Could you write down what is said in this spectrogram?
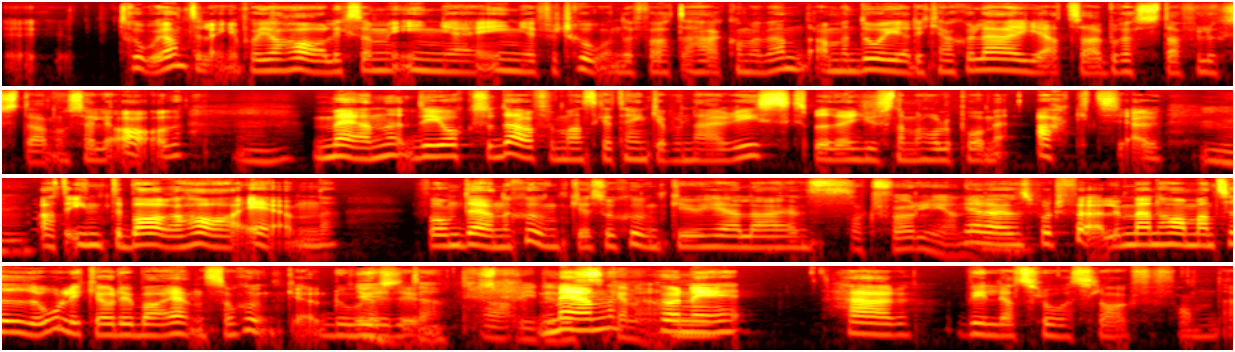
eh, tror jag inte längre på. Jag har liksom inget, inget förtroende för att det här kommer vända. Men då är det kanske läge att så här brösta förlusten och sälja av. Men det är också därför man ska tänka på den här riskspridningen just när man håller på med aktier. Att inte bara ha en. För om den sjunker så sjunker ju hela ens, Portföljen. hela ens portfölj. Men har man tio olika och det är bara en som sjunker, då Just är det, det. Sprider Men hörni, här vill jag slå ett slag för fonder.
